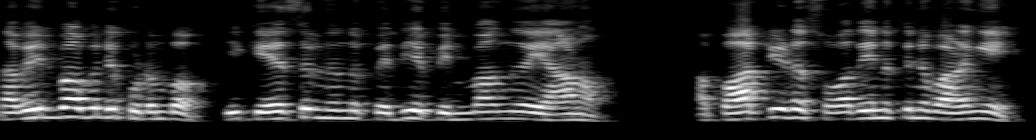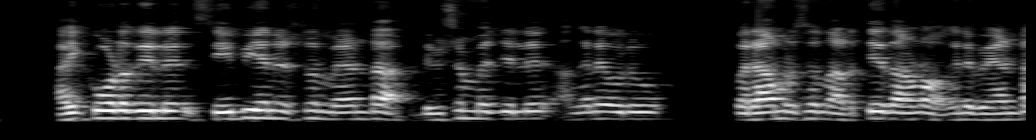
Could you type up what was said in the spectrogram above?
നവീൻ ബാബുവിന്റെ കുടുംബം ഈ കേസിൽ നിന്ന് പെതിയെ പിൻവാങ്ങുകയാണോ? ആ പാർട്ടിയുടെ സ്വാധീനത്തിന് വഴങ്ങി ഹൈക്കോടതിയിൽ സി ബി അന്വേഷണം വേണ്ട ഡിവിഷൻ ബെഞ്ചിൽ അങ്ങനെ ഒരു പരാമർശം നടത്തിയതാണോ അങ്ങനെ വേണ്ട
